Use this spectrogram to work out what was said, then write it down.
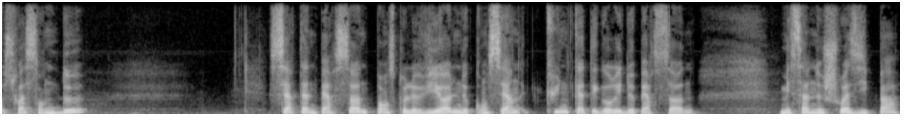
62. Certaines personnes pensent que le viol ne concerne qu'une catégorie de personnes. Mais ça ne choisit pas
